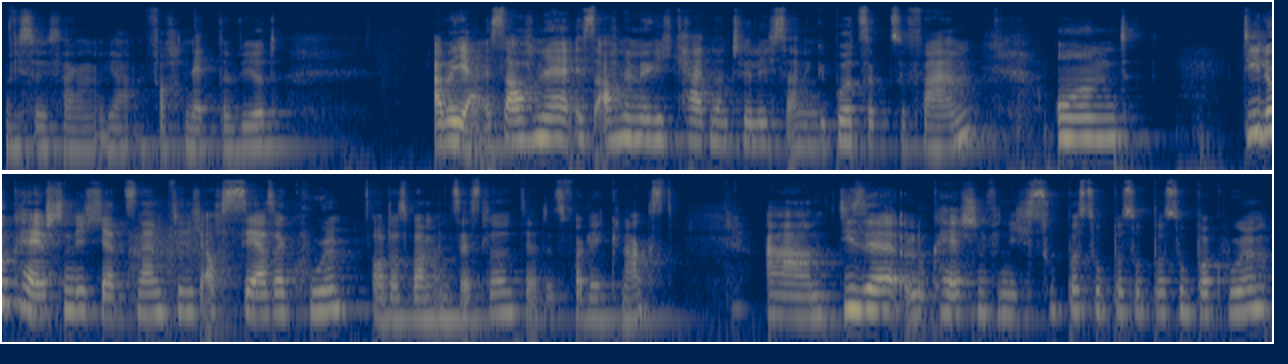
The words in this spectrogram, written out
wie soll ich sagen, ja, einfach netter wird. Aber ja, ist auch eine, ist auch eine Möglichkeit natürlich, seinen Geburtstag zu feiern. Und die Location, die ich jetzt nenne, finde ich auch sehr, sehr cool. Oh, das war mein Sessel, der hat jetzt vorgeknackst. Ähm, diese Location finde ich super, super, super, super cool,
